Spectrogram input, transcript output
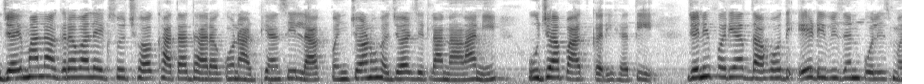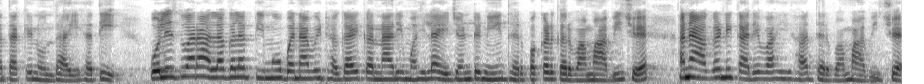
જયમાલા અગ્રવાલે એકસો છ ખાતા ધારકોના અઠ્યાસી લાખ પંચાણું હજાર જેટલા નાણાંની ઉજાપાત કરી હતી. જેની ફરિયાદ દાહોદ એ ડિવિઝન પોલીસ મથકે નોંધાઈ હતી. પોલીસ દ્વારા અલગ અલગ ટીમો બનાવી ઠગાઈ કરનારી મહિલા એજન્ટની ધરપકડ કરવામાં આવી છે અને આગળની કાર્યવાહી હાથ ધરવામાં આવી છે.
